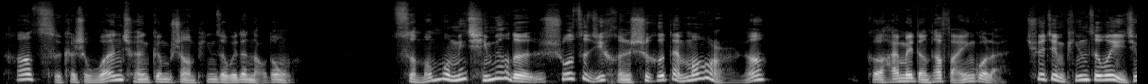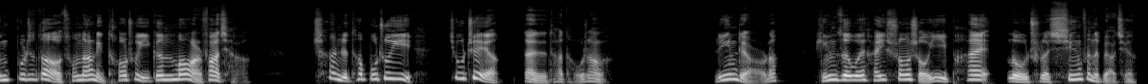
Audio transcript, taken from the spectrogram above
她此刻是完全跟不上平泽威的脑洞了，怎么莫名其妙的说自己很适合戴猫耳呢？可还没等她反应过来，却见平泽威已经不知道从哪里掏出一根猫耳发卡。趁着他不注意，就这样戴在他头上了。临了呢，平泽唯还双手一拍，露出了兴奋的表情。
